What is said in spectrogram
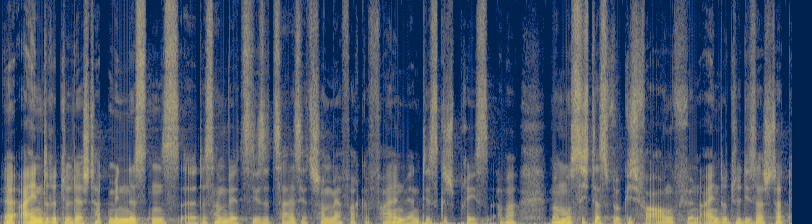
äh, ein Drittel der Stadt mindestens, das haben wir jetzt, diese Zahl ist jetzt schon mehrfach gefallen während dieses Gesprächs, aber man muss sich das wirklich vor Augen führen. Ein Drittel dieser Stadt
